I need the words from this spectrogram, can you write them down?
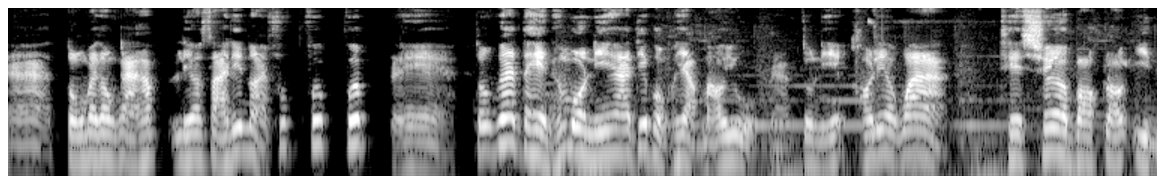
อ่าตรงไปตรงกลางครับเลี้ยวซ้ายที่หน่อยฟึบฟึบฟึบเอ่ตรงเพื่อนจะเห็นข้างบนนี้ฮะที่ผมขยับเมาส์อยู่นะครับตัวนี้เขาเรียกว่า t e a s u r e Block Login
